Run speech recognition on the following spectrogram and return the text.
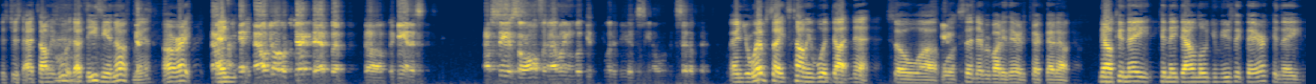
It's just at Tommy Wood. That's easy enough, man. All right. And And I'll double check that, but uh, again, it's I see it so often I don't even look at what it is. You know, what it's set up as. And your website's tommywood.net. So uh, we'll send everybody there to check that out. Now, can they can they download your music there? Can they?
